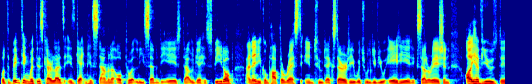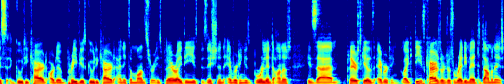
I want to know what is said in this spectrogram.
But the big thing with this card, lads, is getting his stamina up to at least 78. That will get his speed up. And then you can pop the rest into dexterity, which will give you 88 acceleration. I have used this Guti card or the previous Guti card, and it's a monster. His player ID, his positioning, everything is brilliant on it. His um, player skills, everything. Like these cards are just ready made to dominate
